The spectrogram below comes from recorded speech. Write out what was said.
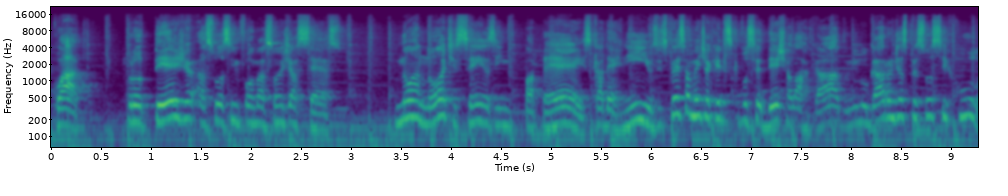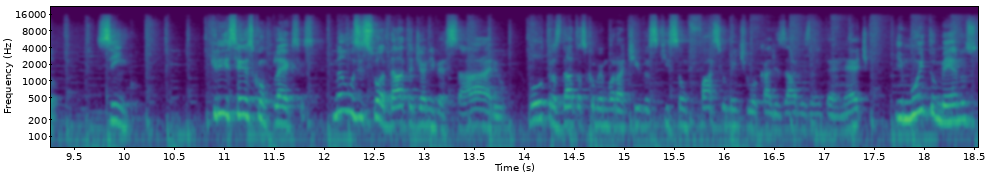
4. Proteja as suas informações de acesso. Não anote senhas em papéis, caderninhos, especialmente aqueles que você deixa largado em lugar onde as pessoas circulam. 5 Crie senhas complexas. Não use sua data de aniversário, outras datas comemorativas que são facilmente localizáveis na internet, e muito menos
